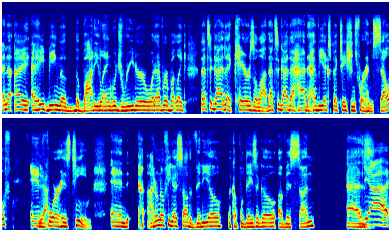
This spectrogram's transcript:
and I, I hate being the the body language reader or whatever, but like that's a guy that cares a lot. That's a guy that had heavy expectations for himself and Yeah. for his team. And I don't know if you guys saw the video a couple days ago of his son as Yeah, it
